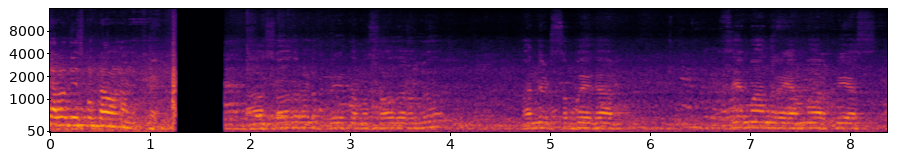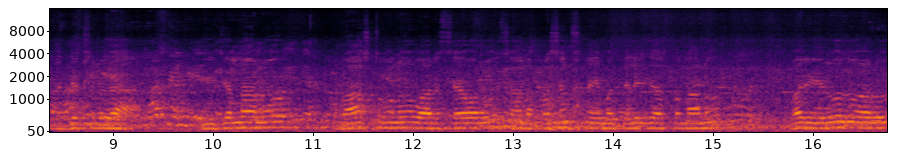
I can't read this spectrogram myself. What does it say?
సెలవు తీసుకుంటా ఉన్నాను. నా సోదరుడు ప్రియతమ సోదరులు పందిటి సుబ్బయ్య గారు సీమాంధ్ర ఎంఆర్పిఎస్ అధ్యక్షులుగా ఈ జిల్లాలో రాష్ట్రంలో వారి సేవలు చాలా ప్రశంసనీయమని తెలియజేస్తున్నాను. మరి ఈరోజు వారు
